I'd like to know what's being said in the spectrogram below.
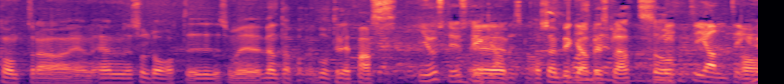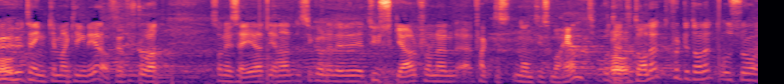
kontra en, en soldat i, som är, väntar på att gå till ett pass. Just det, just det. Eh, och sen byggarbetsplats. Och, Mitt i allting. Ja. Hur, hur tänker man kring det då? För jag förstår att som ni säger att ena sekunden är det tyskar från en, faktiskt någonting som har hänt på Ja. 30-talet, 40-talet och så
